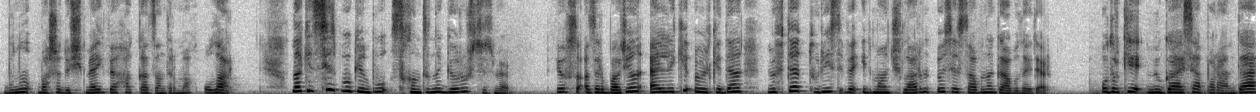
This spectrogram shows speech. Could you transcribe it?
bunu başa düşmək və haqq qazandırmaq olar. Lakin siz bu gün bu sıxıntını görürsüzmü? Yoxsa Azərbaycan 52 ölkədən müftə turist və idmançıların öz hesabına qəbul edər? Odur ki, müqayisə aparanda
